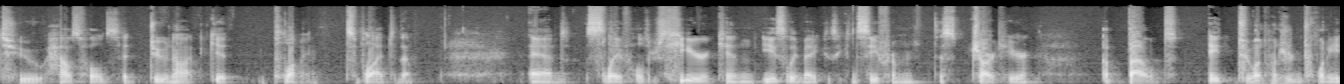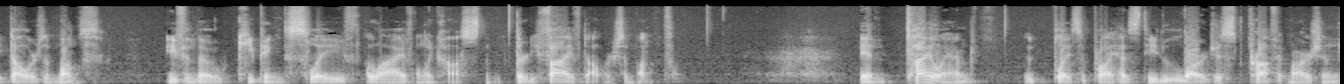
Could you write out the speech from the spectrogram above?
to households that do not get plumbing supplied to them. And slaveholders here can easily make, as you can see from this chart here, about eight to $128 a month, even though keeping the slave alive only costs them $35 a month. In Thailand, place that probably has the largest profit margin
